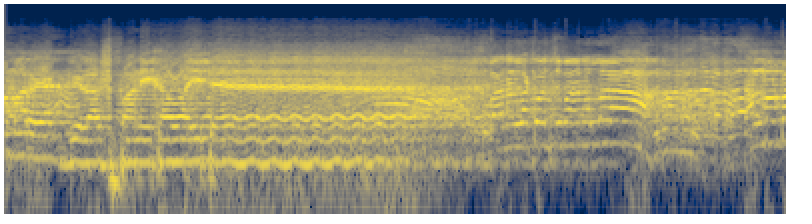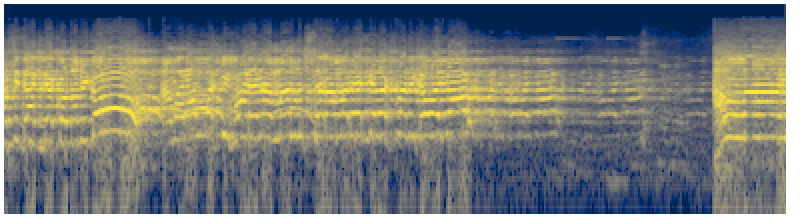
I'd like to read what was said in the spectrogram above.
আমার এক গ্লাস পানি খাওয়াইতে। আল্লাহ না?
